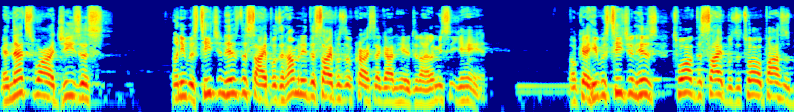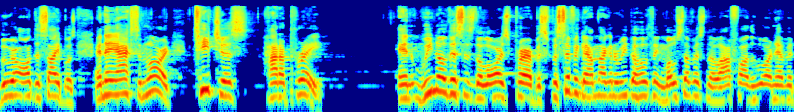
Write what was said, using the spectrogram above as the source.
And that's why Jesus, when he was teaching his disciples, and how many disciples of Christ I got in here tonight? Let me see your hand. Okay, he was teaching his 12 disciples, the 12 apostles, we were all disciples. And they asked him, Lord, teach us how to pray. And we know this is the Lord's Prayer, but specifically, I'm not going to read the whole thing. Most of us know, Our Father who art in heaven,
